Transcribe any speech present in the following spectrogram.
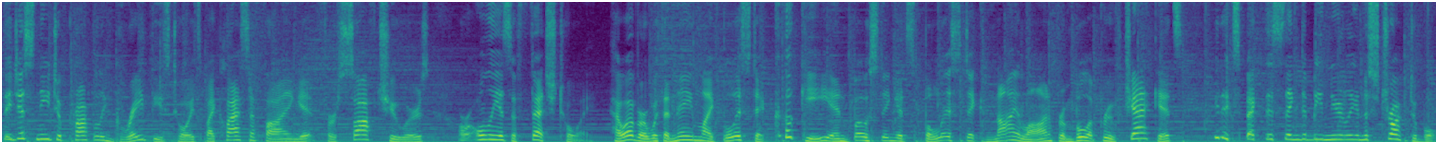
They just need to properly grade these toys by classifying it for soft chewers or only as a fetch toy. However, with a name like Ballistic Cookie and boasting its ballistic nylon from bulletproof jackets, you'd expect this thing to be nearly indestructible.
